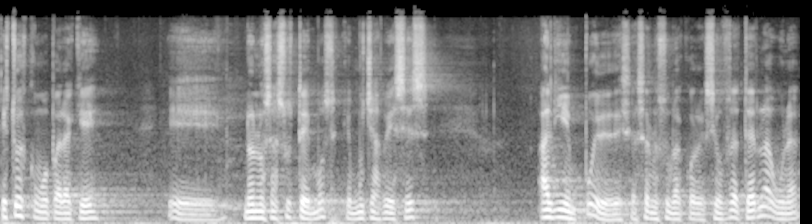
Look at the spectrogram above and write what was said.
Esto es como para que eh, no nos asustemos, que muchas veces alguien puede hacernos una corrección fraterna, una,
